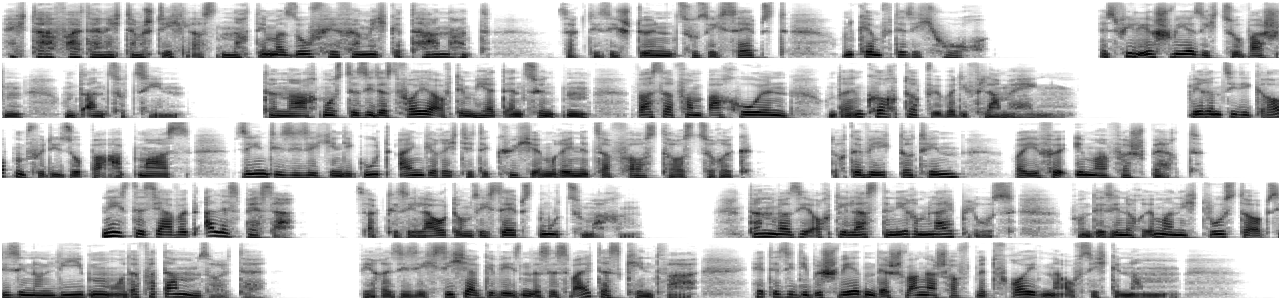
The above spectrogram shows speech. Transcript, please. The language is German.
Ich darf Walter nicht im Stich lassen, nachdem er so viel für mich getan hat, sagte sie stöhnend zu sich selbst und kämpfte sich hoch. Es fiel ihr schwer, sich zu waschen und anzuziehen. Danach musste sie das Feuer auf dem Herd entzünden, Wasser vom Bach holen und einen Kochtopf über die Flamme hängen. Während sie die Graupen für die Suppe abmaß, sehnte sie sich in die gut eingerichtete Küche im Renitzer Forsthaus zurück. Doch der Weg dorthin war ihr für immer versperrt. Nächstes Jahr wird alles besser, sagte sie laut, um sich selbst Mut zu machen. Dann war sie auch die Last in ihrem Leib los, von der sie noch immer nicht wusste, ob sie sie nun lieben oder verdammen sollte. Wäre sie sich sicher gewesen, dass es Walters Kind war, hätte sie die Beschwerden der Schwangerschaft mit Freuden auf sich genommen.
